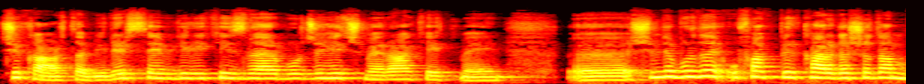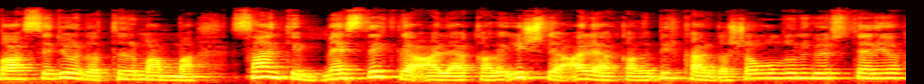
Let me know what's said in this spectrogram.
çıkartabilir. Sevgili ikizler Burcu hiç merak etmeyin. Ee, şimdi burada ufak bir kargaşadan bahsediyor da tırmanma. Sanki meslekle alakalı, işle alakalı bir kargaşa olduğunu gösteriyor.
